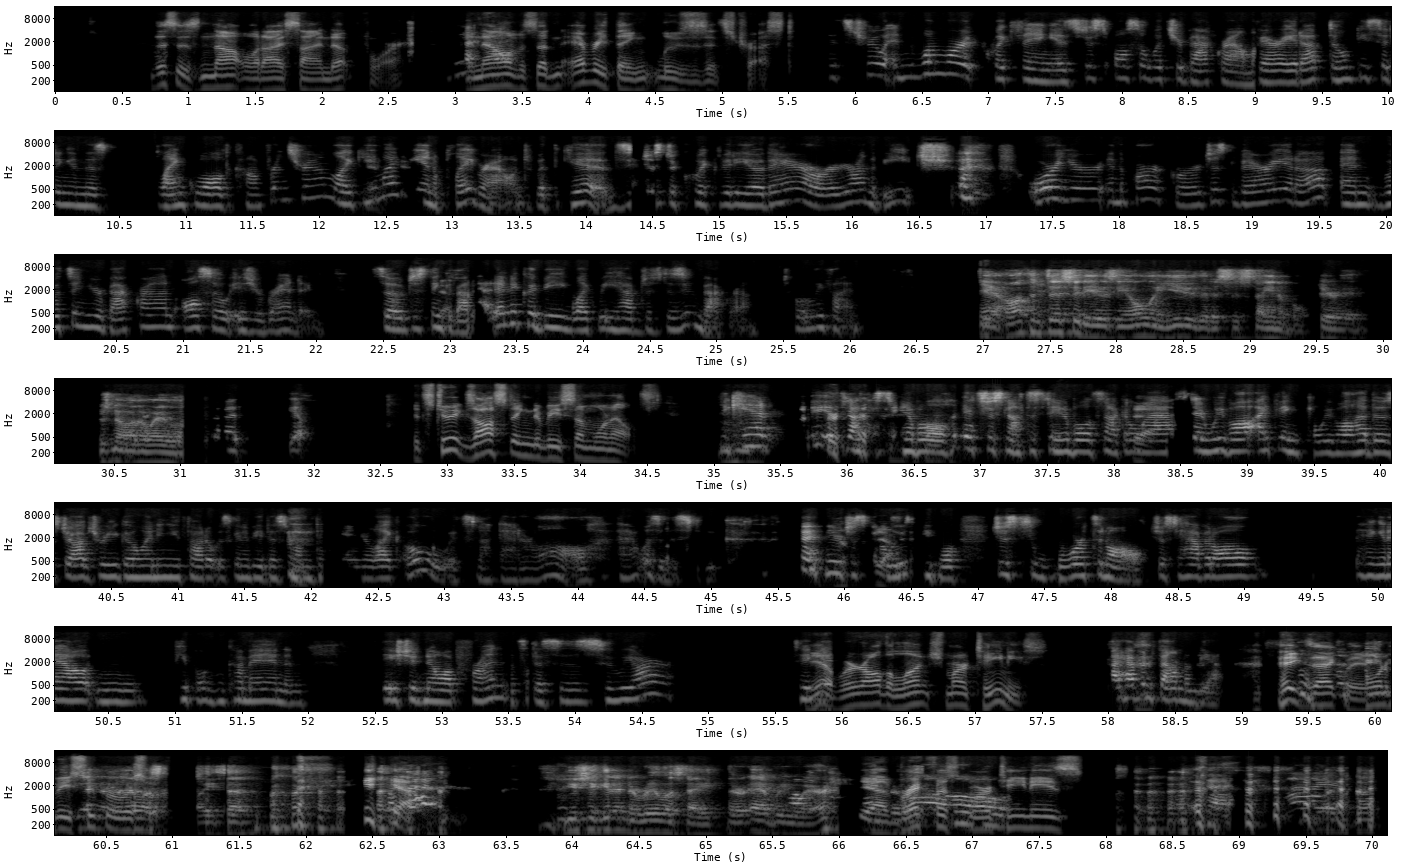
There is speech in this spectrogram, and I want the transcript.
this is not what i signed up for yeah. and now all of a sudden everything loses its trust it's true. And one more quick thing is just also what's your background? Vary it up. Don't be sitting in this blank walled conference room like you yeah. might be in a playground with the kids just a quick video there or you're on the beach or you're in the park or just vary it up and what's in your background also is your branding. So just think yes. about that and it could be like we have just a zoom background totally fine. Yeah authenticity is the only you that is sustainable period. There's no other way to look at it. Yep. It's too exhausting to be someone else. You mm-hmm. can't it's not sustainable. It's just not sustainable. It's not going to yeah. last. And we've all i think we've all had those jobs where you go in and you thought it was going to be this one thing and you're like oh it's not that at all. That was a mistake. And you're just going to yeah. lose people just warts and all just to have it all hanging out and people can come in and they should know up front this is who we are. Take yeah it. we're all the lunch martinis. I haven't found them yet. Exactly. I want to be super yeah you should get into real estate. They're everywhere. Yeah, oh. breakfast oh. martinis. okay.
